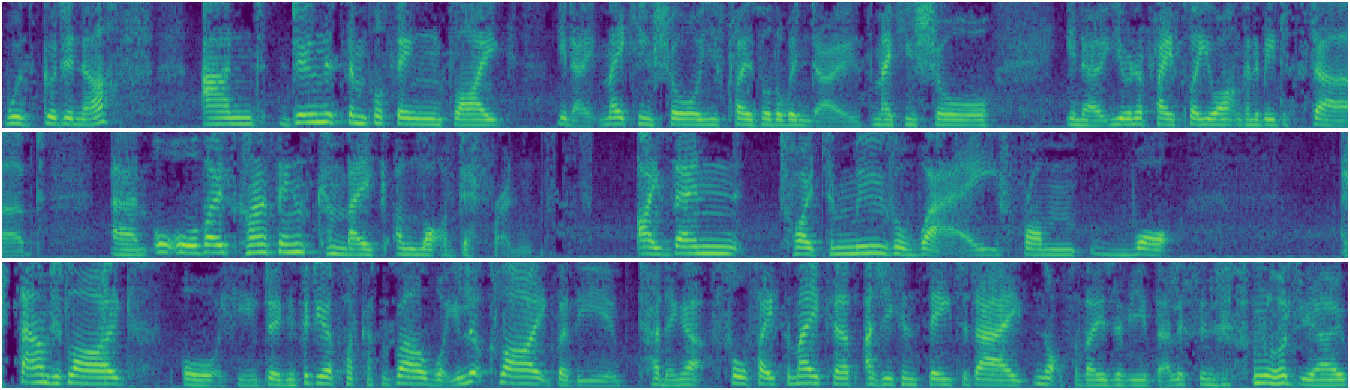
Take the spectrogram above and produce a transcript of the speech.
was good enough. And doing the simple things like, you know, making sure you've closed all the windows, making sure, you know, you're in a place where you aren't going to be disturbed. Um, all, all those kind of things can make a lot of difference. I then tried to move away from what I sounded like, or if you're doing a video podcast as well, what you look like, whether you're turning up full face of makeup, as you can see today, not for those of you that are listening to this on audio,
